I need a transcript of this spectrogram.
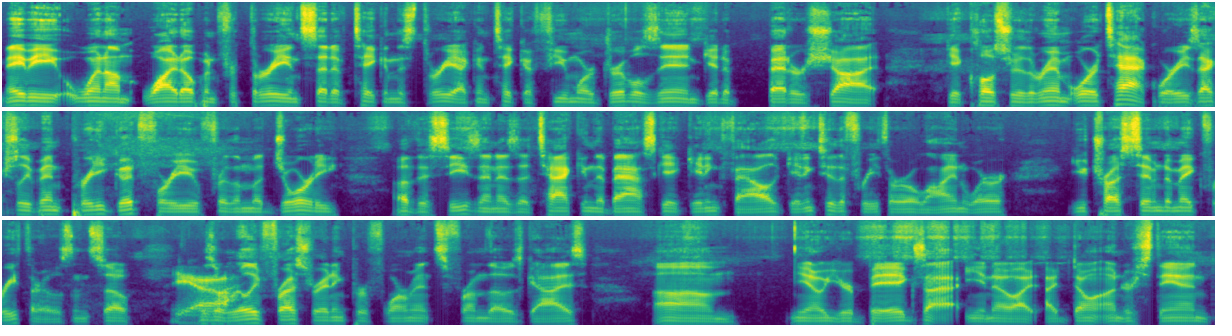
Maybe when I'm wide open for three, instead of taking this three, I can take a few more dribbles in, get a better shot, get closer to the rim, or attack. Where he's actually been pretty good for you for the majority of the season, is attacking the basket, getting fouled, getting to the free throw line, where you trust him to make free throws, and so it was a really frustrating performance from those guys. Um, you know, your bigs, I, you know, I, I don't understand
